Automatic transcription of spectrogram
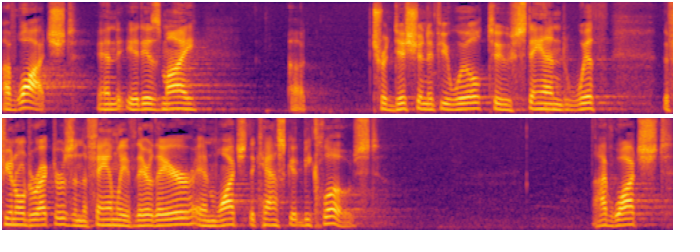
I've watched, and it is my uh, tradition, if you will, to stand with the funeral directors and the family, if they're there, and watch the casket be closed. I've watched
